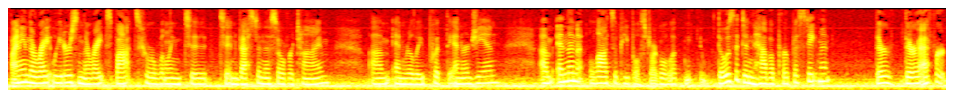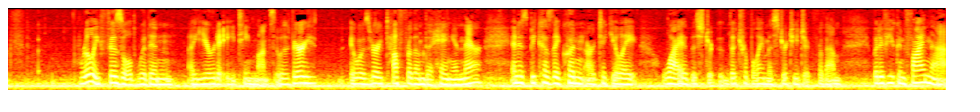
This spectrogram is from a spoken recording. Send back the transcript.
Finding the right leaders in the right spots who are willing to to invest in this over time um, and really put the energy in. Um, and then lots of people struggle with those that didn't have a purpose statement. Their their effort really fizzled within a year to 18 months. It was very it was very tough for them to hang in there, and it's because they couldn't articulate why the the triple is strategic for them. But if you can find that,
